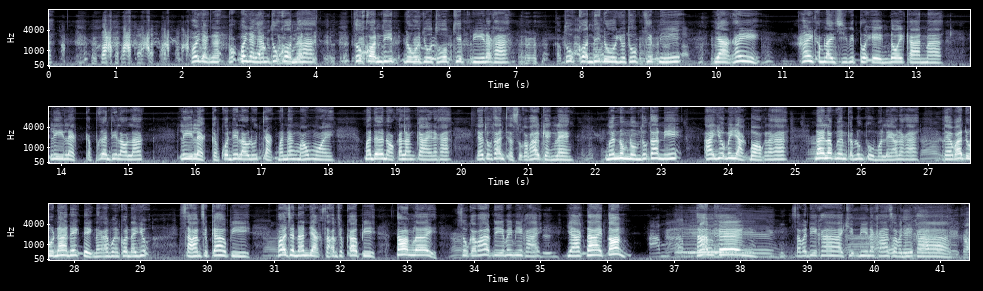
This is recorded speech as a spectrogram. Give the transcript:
เพราะอย่างนั้นเพราะเพราะอย่างนั้นทุกคนนะคะ ทุกคนที่ดู YouTube คลิปนี้นะคะ ทุกคนที่ดู YouTube คลิปนี้ อยากให้ให้กำไรชีวิตตัวเองโดยการมารีแลกซ์กับเพื่อนที่เรารัก รีแลกซ์กับคนที่เรารู้จักมานั่งเมาส์มอย มาเดินออกกำลังกายนะคะ แล้วทุกท่านจะสุขภาพแข็งแรง เหมือนหนุ่มๆทุกท่านนี้ อายุไม่อยากบอกนะคะ ได้รับเงินกับลุงตู่หมดแล้วนะคะ แต่ว่าดูหน้าเด็กๆนะคะ เหมือนคนอายุ 39 ปี เพราะฉะนั้นอยาก 39 ปีต้องเลย สุขภาพดีไม่มีขาย อยากได้ต้องทำทำเอง สวัสดีค่ะ คลิปนี้นะคะ สวัสดีค่ะ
